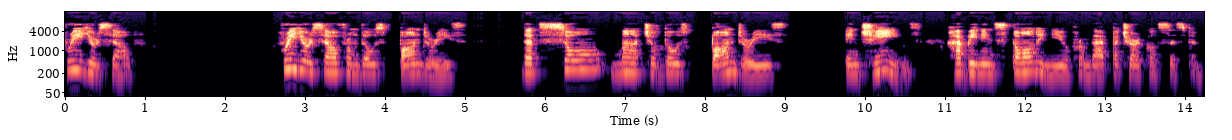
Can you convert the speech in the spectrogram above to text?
Free yourself. Free yourself from those boundaries that so much of those boundaries and chains have been installed in you from that patriarchal system.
